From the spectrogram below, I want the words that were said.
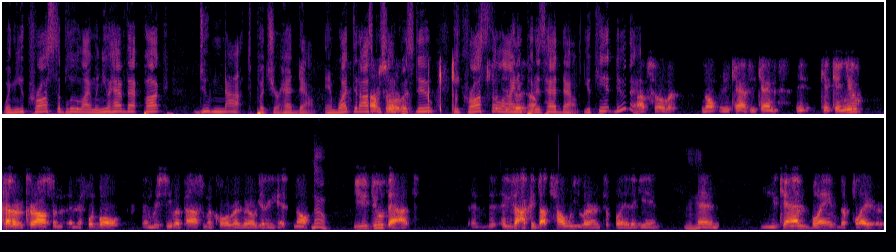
when you cross the blue line, when you have that puck, do not put your head down. And what did Oscar Absolutely. Sundqvist do? He crossed the line and put his head down. You can't do that. Absolutely. No, you can't. You can. You, can, can you cut across in, in the football and receive a pass from a quarterback without getting hit? No. No. You do that. Exactly. That's how we learn to play the game. Mhm. And you can blame the player.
